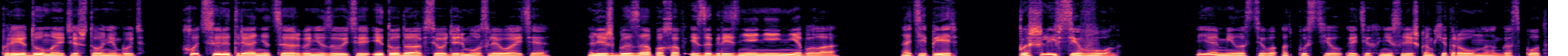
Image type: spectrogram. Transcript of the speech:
«Придумайте что-нибудь. Хоть селитряницы организуйте и туда все дерьмо сливайте. Лишь бы запахов и загрязнений не было. А теперь пошли все вон!» Я милостиво отпустил этих не слишком хитроумных господ,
